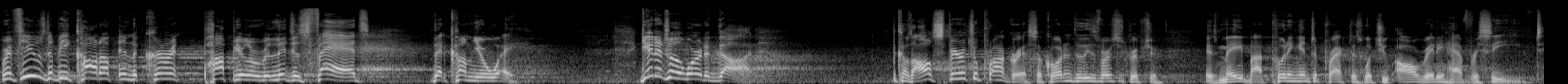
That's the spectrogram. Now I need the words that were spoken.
Refuse to be caught up in the current popular religious fads that come your way. Get into the Word of God Because all spiritual progress, according to these verses of Scripture, is made by putting into practice what you already have received.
